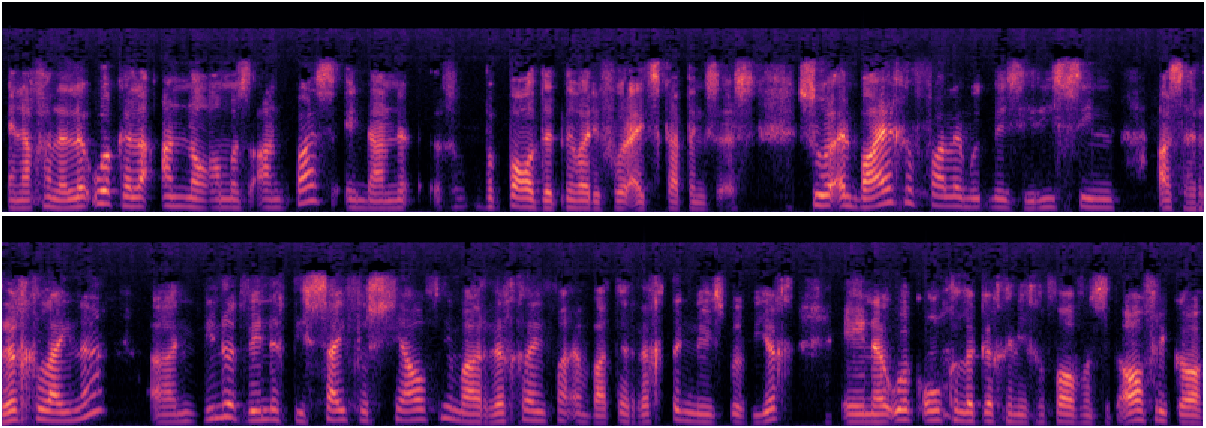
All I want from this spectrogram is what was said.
en dan gaan hulle ook hulle aannames aanpas en dan bepaal dit nou wat die vooruitskattinge is. So in baie gevalle moet mens hierdie sien as riglyne uh nie noodwendig die syfer self nie maar riglyn van in watter rigting mens beweeg en nou uh, ook ongelukkig in die geval van Suid-Afrika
